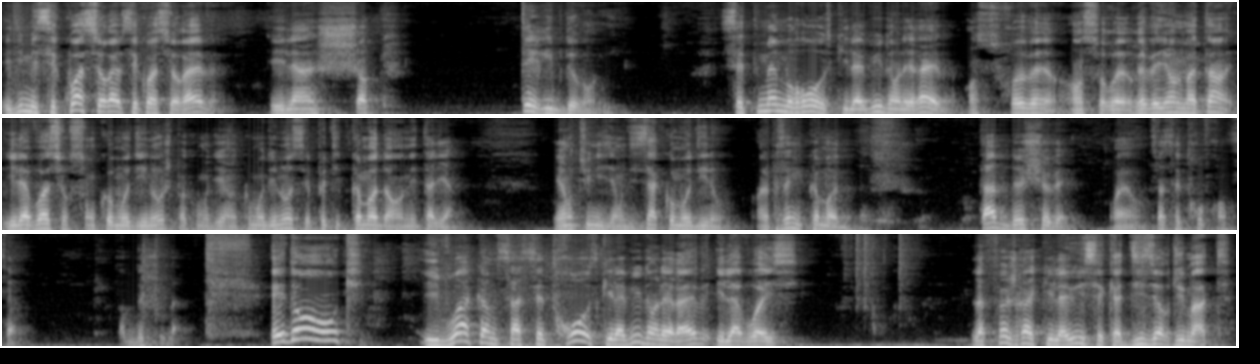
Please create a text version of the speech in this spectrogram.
Il dit, mais c'est quoi ce rêve, c'est quoi ce rêve? Il a un choc terrible devant lui. Cette même rose qu'il a vue dans les rêves, en se, réveillant, le matin, il la voit sur son comodino. Je sais pas comment dire. Un comodino, c'est petite commode en italien. Et en Tunisie, on dit ça comodino. On appelle ça une commode. Table de chevet. Ouais, ça c'est trop français. Table de chevet. Et donc, il voit comme ça cette rose qu'il a vue dans les rêves, il la voit ici. La feugerie qu'il a eue, c'est qu'à 10 heures du mat,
